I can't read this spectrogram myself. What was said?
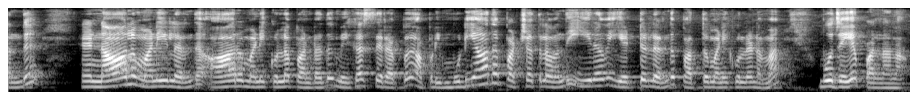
வந்து நாலு மணிலேருந்து ஆறு மணிக்குள்ளே பண்ணுறது மிக சிறப்பு. அப்படி முடியாத பட்சத்தில் வந்து இரவு எட்டுலேருந்து பத்து மணிக்குள்ளே நம்ம பூஜையை பண்ணலாம்.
